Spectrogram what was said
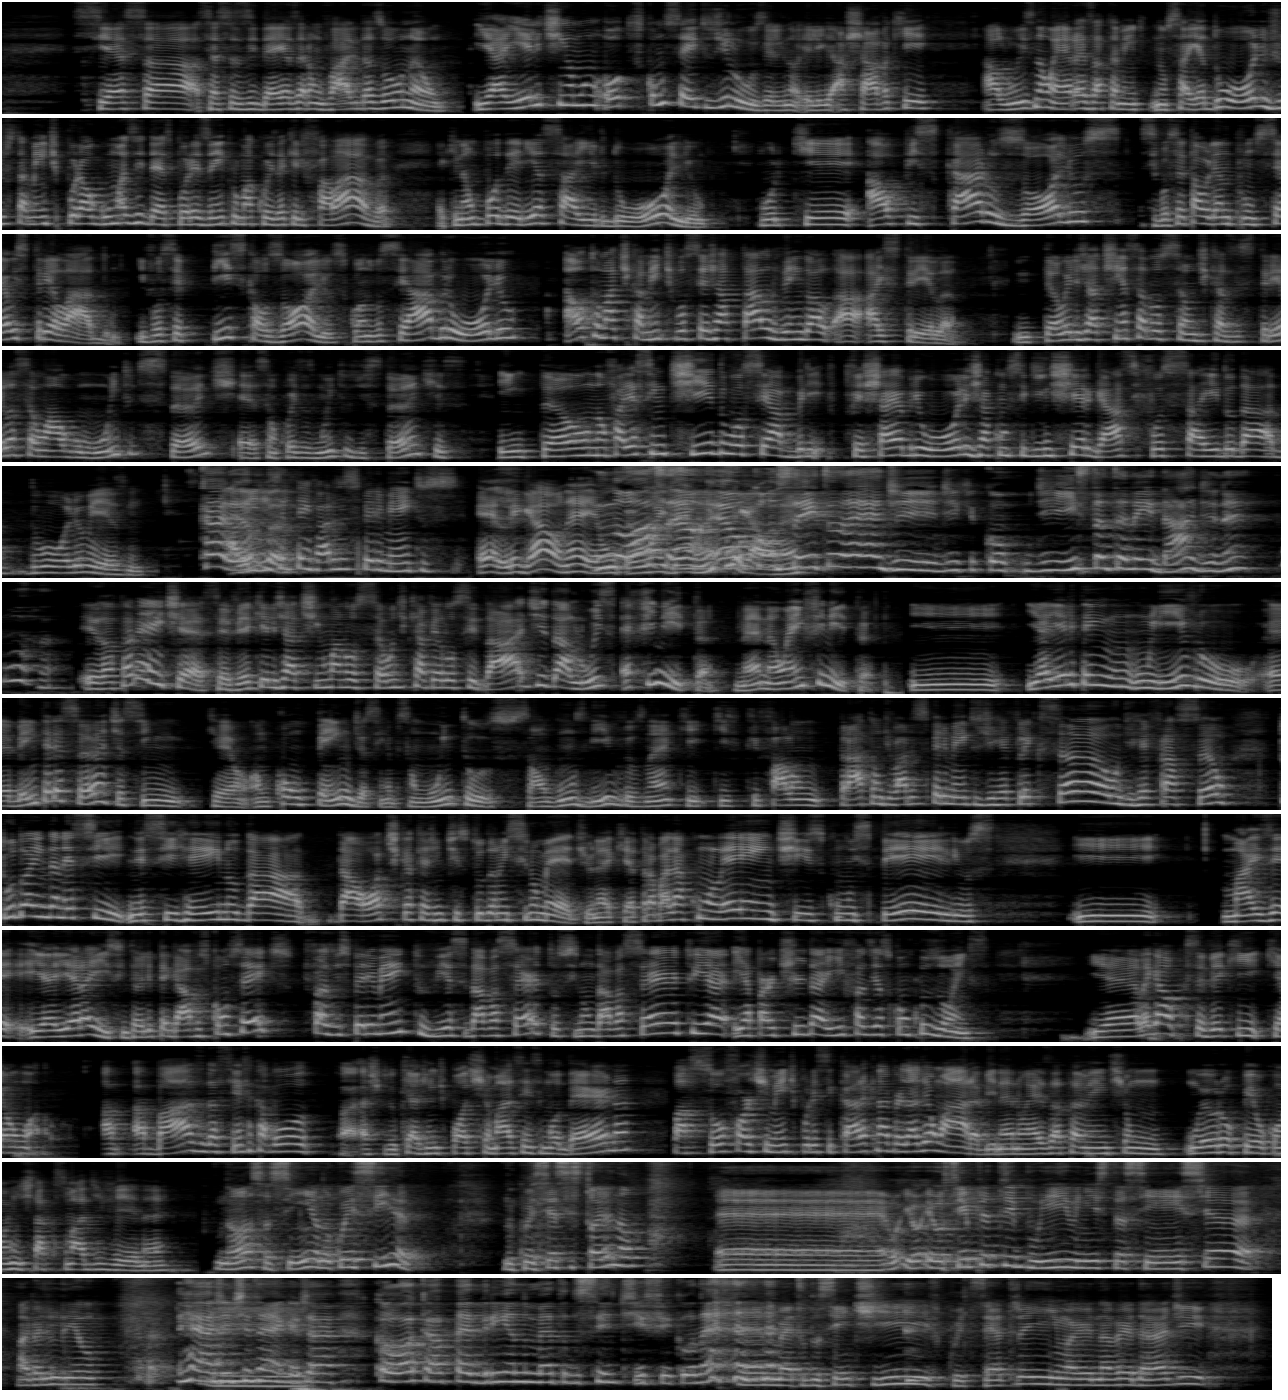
se, essa, se essas ideias eram válidas ou não. E aí ele tinha outros conceitos de luz, ele, ele achava que a luz não era exatamente, não saía do olho justamente por algumas ideias. Por exemplo, uma coisa que ele falava é que não poderia sair do olho porque ao piscar os olhos, se você está olhando para um céu estrelado e você pisca os olhos, quando você abre o olho, automaticamente você já está vendo a, a, a, estrela. Então ele já tinha essa noção de que as estrelas são algo muito distante, é, são coisas muito distantes. Então não faria sentido você abrir, fechar e abrir o olho e já conseguir enxergar se fosse saído da, do olho mesmo. Caramba! Além disso, ele tem vários experimentos. É legal, né? É, um, Nossa, é uma ideia é, muito é legal, o né? conceito, né? né? De, de, de instantaneidade, né? Porra. Exatamente, é. Você vê que ele já tinha uma noção de que a velocidade da luz é finita, né? Não é infinita. E, e aí ele tem um, um livro é, bem interessante, assim, que é um compêndio, assim, são muitos, são alguns livros, né? Que, que, que falam, tratam de vários experimentos de reflexão, de refração, tudo ainda nesse, nesse reino da, da ótica que a gente estuda no ensino médio, né? Que é trabalhar com lentes, com espelhos e... Mas e, e aí era isso. Então ele pegava os conceitos, fazia o experimento, via se dava certo, se não dava certo e a, e a partir daí fazia as conclusões. E é legal, porque você vê que, que é uma, a, a base da ciência acabou, acho que do que a gente pode chamar de ciência moderna, passou fortemente por esse cara que na verdade é um árabe, né? Não é exatamente um, um europeu como a gente está acostumado de ver, né? Nossa, sim, eu não conhecia. Não conhecia essa história, não. É, eu, eu sempre atribuí o início da ciência a Galileu. É, a gente nega, já coloca a pedrinha no método científico, né? É, no método científico, etc. E na verdade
